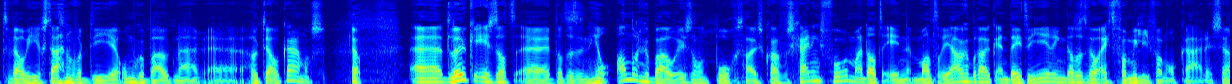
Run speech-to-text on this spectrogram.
terwijl we hier staan, worden die omgebouwd naar hotelkamers. Ja. Het leuke is dat, dat het een heel ander gebouw is dan het poorthuis qua verschijningsvorm. Maar dat in materiaalgebruik en detaillering dat het wel echt familie van elkaar is. Hè?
